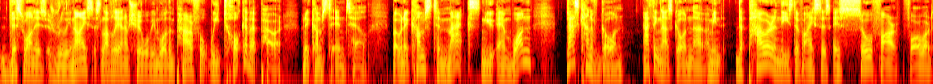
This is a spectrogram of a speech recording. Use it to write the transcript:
this one is, is really nice. It's lovely, and I'm sure it will be more than powerful. We talk about power when it comes to Intel, but when it comes to Mac's new M1, that's kind of gone. I think that's gone now. I mean, the power in these devices is so far forward.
